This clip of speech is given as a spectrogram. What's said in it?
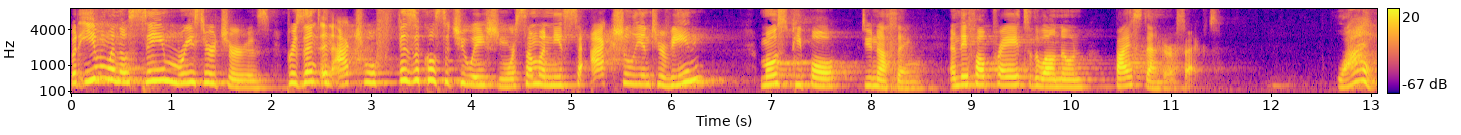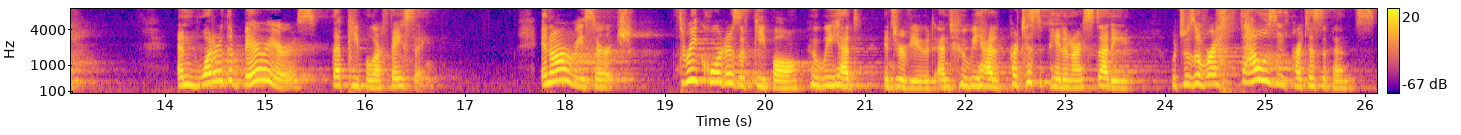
But even when those same researchers present an actual physical situation where someone needs to actually intervene, most people do nothing, and they fall prey to the well known bystander effect. Why? And what are the barriers that people are facing? In our research, three quarters of people who we had interviewed and who we had participated in our study, which was over a thousand participants,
